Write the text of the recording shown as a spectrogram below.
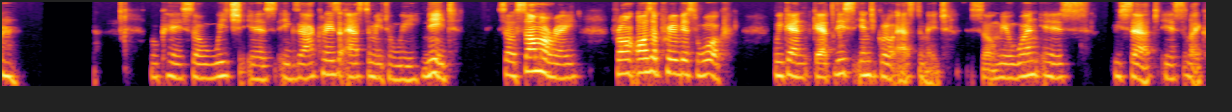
okay, so which is exactly the estimate we need. So summary, from all the previous work, we can get this integral estimate. So mu one is, we said, is like,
